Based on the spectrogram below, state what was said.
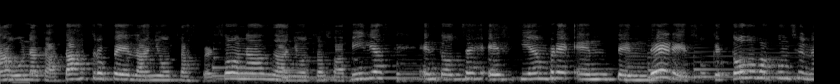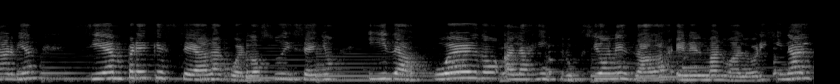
hago una catástrofe, daño a otras personas, daño a otras familias. Entonces es siempre entender eso, que todo va a funcionar bien siempre que sea de acuerdo a su diseño y de acuerdo a las instrucciones dadas en el manual original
